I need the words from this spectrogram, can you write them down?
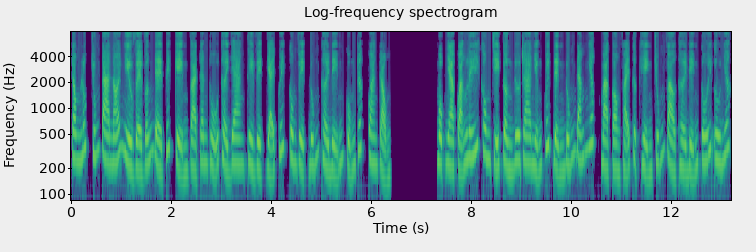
Trong lúc chúng ta nói nhiều về vấn đề tiết kiệm và tranh thủ thời gian thì việc giải quyết công việc đúng thời điểm cũng rất quan trọng. Một nhà quản lý không chỉ cần đưa ra những quyết định đúng đắn nhất mà còn phải thực hiện chúng vào thời điểm tối ưu nhất.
